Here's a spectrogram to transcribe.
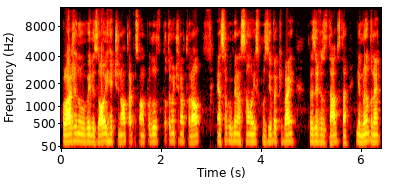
colágeno verisol e retinol, tá, pessoal? É um produto totalmente natural. Essa combinação aí exclusiva que vai trazer resultados, tá? Lembrando, né?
